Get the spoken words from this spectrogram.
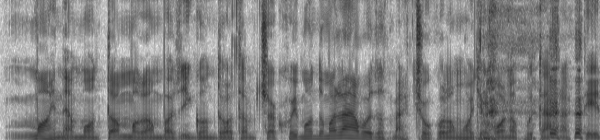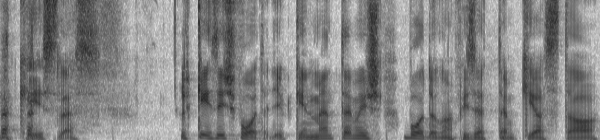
majdnem mondtam magamban, így gondoltam csak, hogy mondom, a lábadat megcsókolom, hogy a holnap utána tényleg kész lesz. És kész is volt egyébként, mentem, és boldogan fizettem ki azt a,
